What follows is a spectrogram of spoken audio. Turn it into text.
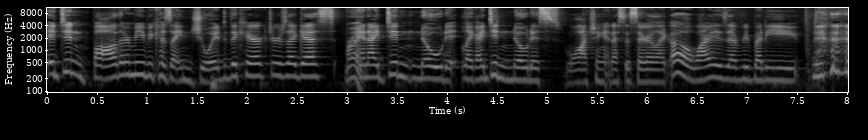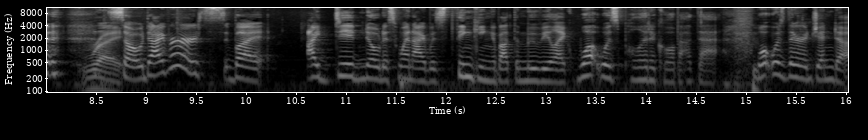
it didn't bother me because I enjoyed the characters, I guess. Right. And I didn't notice, like, I didn't notice watching it necessarily, like, oh, why is everybody Right. so diverse? But I did notice when I was thinking about the movie, like, what was political about that? What was their agenda?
